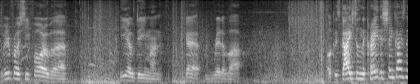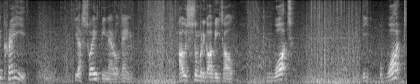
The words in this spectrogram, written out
I'm gonna throw C4 over there. EOD, man. Get rid of that. Look, this guy's still in the crate. The same guy's in the crate. Yeah, I swear he's been there all game. How has somebody got a VTOL? What? What?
